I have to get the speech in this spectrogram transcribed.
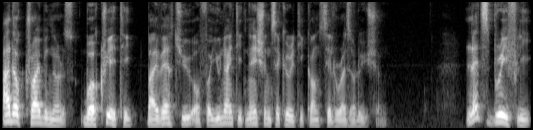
ad hoc tribunals were created by virtue of a United Nations Security Council resolution. Let's briefly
